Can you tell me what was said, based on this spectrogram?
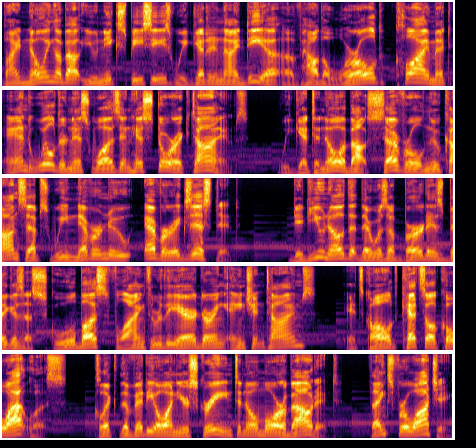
By knowing about unique species, we get an idea of how the world, climate, and wilderness was in historic times. We get to know about several new concepts we never knew ever existed. Did you know that there was a bird as big as a school bus flying through the air during ancient times? It's called Quetzalcoatlus. Click the video on your screen to know more about it. Thanks for watching.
